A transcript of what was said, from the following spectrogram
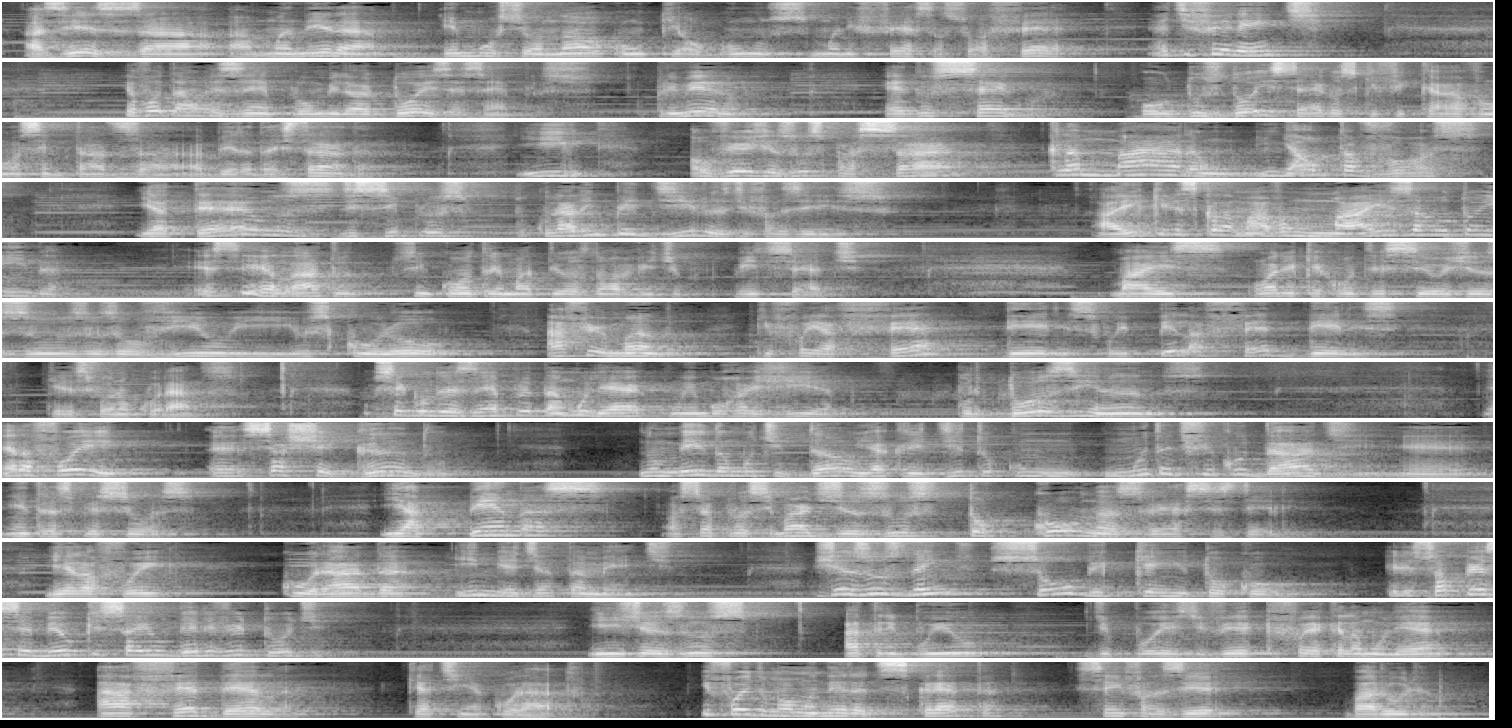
Às vezes, a, a maneira emocional com que alguns manifestam sua fé é diferente. Eu vou dar um exemplo, ou melhor, dois exemplos. O primeiro é do cego, ou dos dois cegos que ficavam assentados à, à beira da estrada. E, ao ver Jesus passar, clamaram em alta voz. E até os discípulos procuraram impedi-los de fazer isso. Aí que eles clamavam mais alto ainda. Esse relato se encontra em Mateus 9, 20, 27. Mas olha o que aconteceu: Jesus os ouviu e os curou, afirmando que foi a fé deles, foi pela fé deles que eles foram curados. O segundo exemplo é da mulher com hemorragia por 12 anos. Ela foi é, se achegando no meio da multidão e acredito com muita dificuldade é, entre as pessoas. E apenas ao se aproximar de Jesus, tocou nas vestes dele. E ela foi curada imediatamente. Jesus nem soube quem tocou, ele só percebeu que saiu dele virtude. E Jesus atribuiu, depois de ver que foi aquela mulher, a fé dela que a tinha curado. E foi de uma maneira discreta, sem fazer barulho.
